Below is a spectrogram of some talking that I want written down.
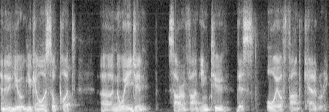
And you, you can also put uh, Norwegian sovereign fund into this oil fund category.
